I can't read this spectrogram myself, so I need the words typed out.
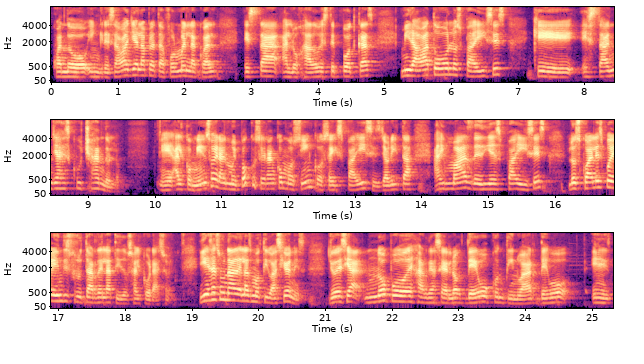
Cuando ingresaba ya a la plataforma en la cual está alojado este podcast, miraba todos los países que están ya escuchándolo. Eh, al comienzo eran muy pocos, eran como 5 o 6 países. Y ahorita hay más de 10 países los cuales pueden disfrutar de latidos al corazón. Y esa es una de las motivaciones. Yo decía, no puedo dejar de hacerlo, debo continuar, debo eh,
